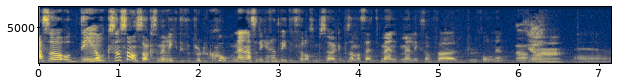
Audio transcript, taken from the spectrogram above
Alltså och det är Mm. också en sån sak som är Mm. viktig för produktionen. Alltså det kanske inte är viktigt för de som besöker på samma sätt men, men liksom för produktionen. Ja. Mm. Eh,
